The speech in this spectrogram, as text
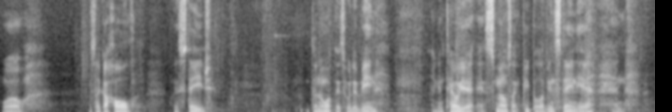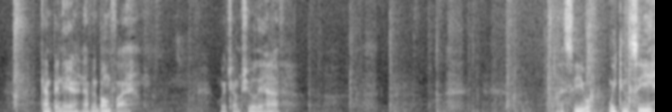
Whoa. It's like a hall, a stage. Don't know what this would have been. I can tell you, it smells like people have been staying here and camping here and having a bonfire, which I'm sure they have. Let's see what we can see.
